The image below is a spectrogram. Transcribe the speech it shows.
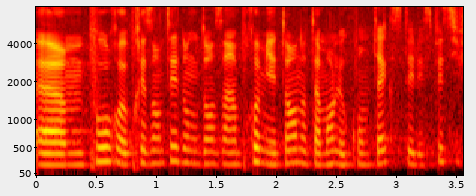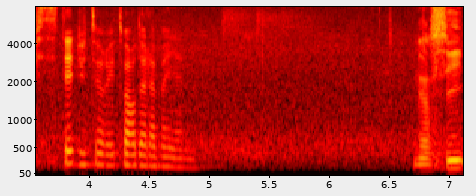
euh, pour présenter donc dans un premier temps notamment le contexte et les spécificités du territoire de la Mayenne. Merci.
